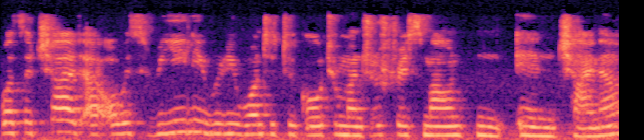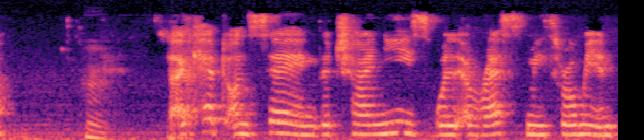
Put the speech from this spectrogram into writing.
was a child, I always really, really wanted to go to Manjushri's mountain in China. Hmm. I kept on saying the Chinese will arrest me, throw me in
